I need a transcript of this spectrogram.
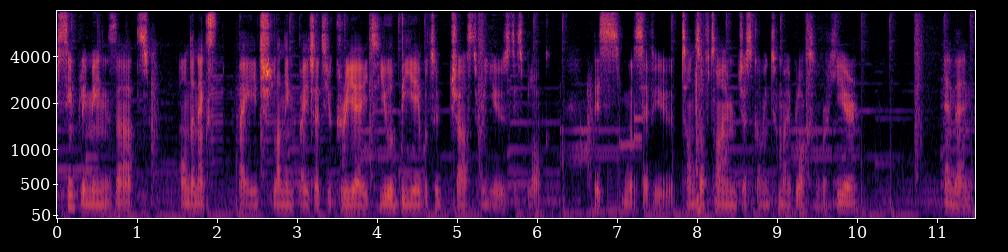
simply means that on the next page, landing page that you create, you will be able to just reuse this block. This will save you tons of time just going to my blocks over here and then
